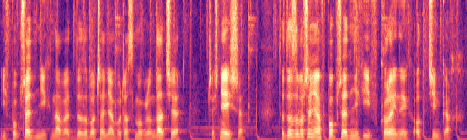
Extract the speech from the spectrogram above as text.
I w poprzednich nawet do zobaczenia, bo czasem oglądacie wcześniejsze. To do zobaczenia w poprzednich i w kolejnych odcinkach.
